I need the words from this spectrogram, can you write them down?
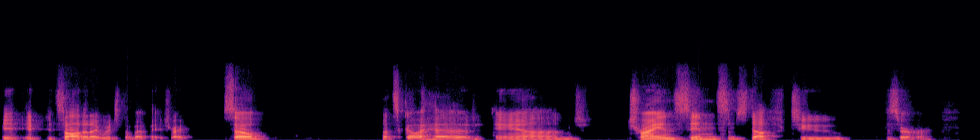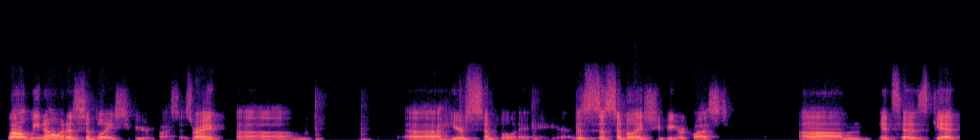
it, it, it saw that I went to the web page, right? So let's go ahead and try and send some stuff to the server. Well, we know what a simple HTTP request is, right? Um, uh, here's simple A here. This is a simple HTTP request. Um, it says get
